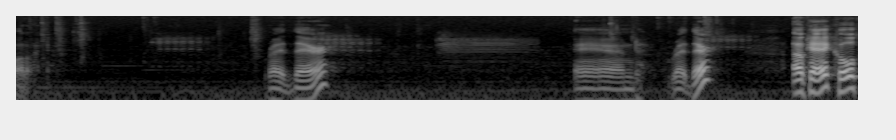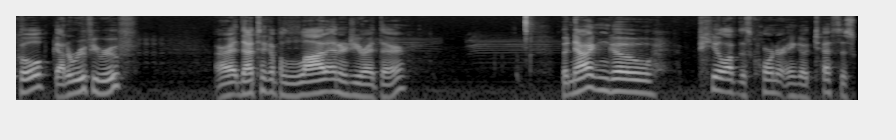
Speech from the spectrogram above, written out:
Hold on. Right there. And right there. Okay, cool, cool. Got a roofy roof. Alright, that took up a lot of energy right there. But now I can go peel off this corner and go test this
